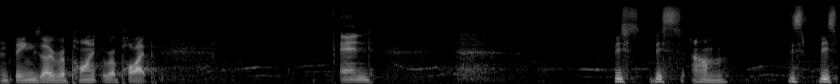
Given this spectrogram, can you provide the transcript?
and things over a pint or a pipe. And this, this, um, this, this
